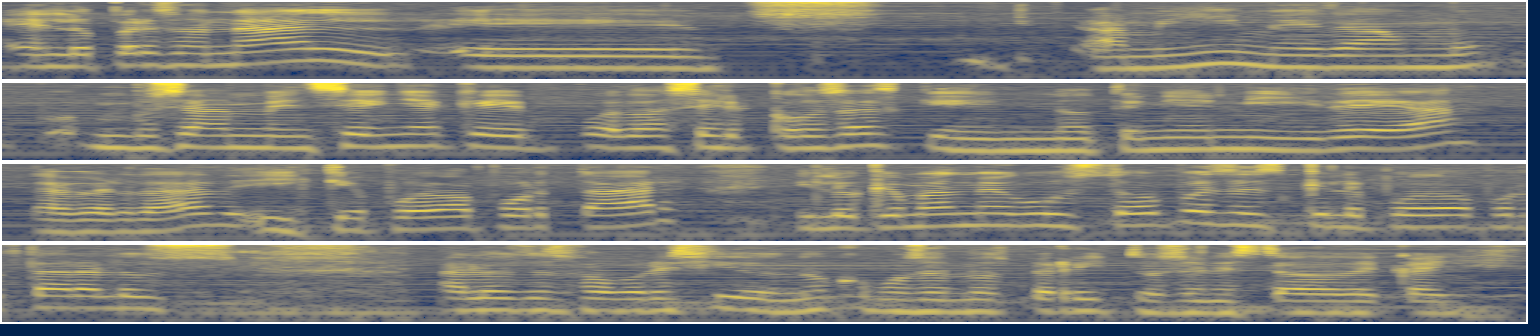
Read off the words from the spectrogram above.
en lo personal, eh, a mí me da, o sea, me enseña que puedo hacer cosas que no tenía ni idea, la verdad, y que puedo aportar. Y lo que más me gustó, pues, es que le puedo aportar a los, a los desfavorecidos, ¿no? Como son los perritos en estado de calle.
